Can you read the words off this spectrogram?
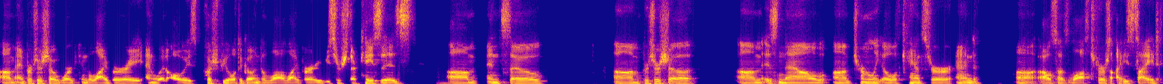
Um, and Patricia worked in the library and would always push people to go into the law library, research their cases. Um, and so um, Patricia um, is now terminally ill with cancer and uh, also has lost her eyesight.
